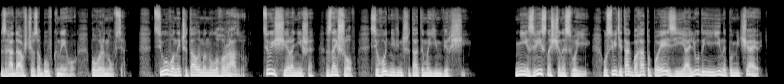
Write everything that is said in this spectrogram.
Згадав, що забув книгу, повернувся. Цю вони читали минулого разу, цю іще раніше. Знайшов. Сьогодні він читатиме їм вірші. Ні, звісно, що не свої. У світі так багато поезії, а люди її не помічають.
